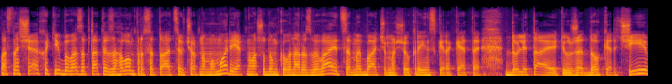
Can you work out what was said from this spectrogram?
Власне, ще хотів би вас запитати загалом про ситуацію в Чорному морі. Як на вашу думку вона розвивається? Ми бачимо, що українські ракети долітають уже до Керчі.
